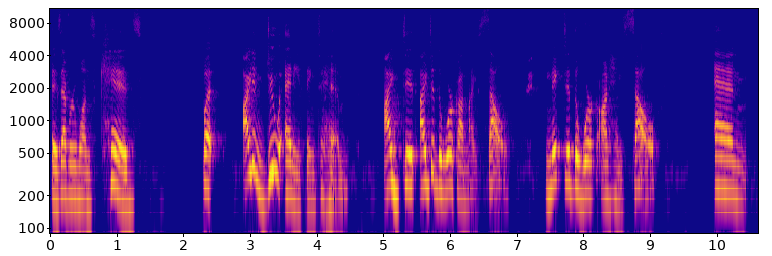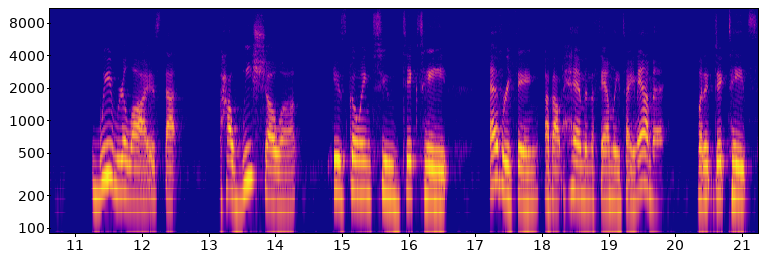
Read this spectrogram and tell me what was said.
is everyone's kids, I didn't do anything to him. I did, I did the work on myself. Nick did the work on himself. And we realized that how we show up is going to dictate everything about him and the family dynamic, but it dictates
